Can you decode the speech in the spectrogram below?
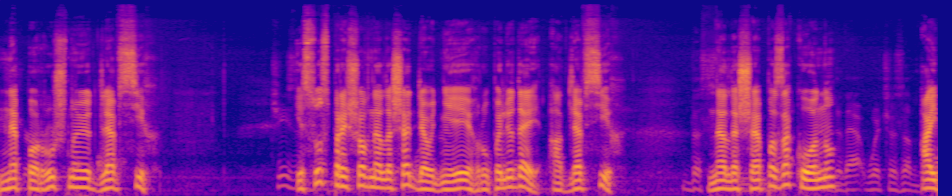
непорушною для всіх. Ісус прийшов не лише для однієї групи людей, а для всіх, не лише по закону, а й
